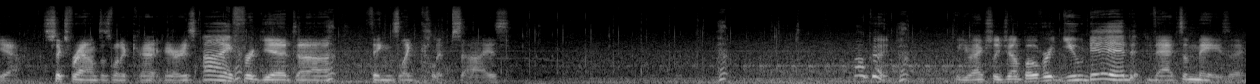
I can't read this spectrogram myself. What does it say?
Yeah. Six rounds is what it carries. I forget uh, things like clip size. Oh, good. Will you actually jump over it? You did! That's amazing.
